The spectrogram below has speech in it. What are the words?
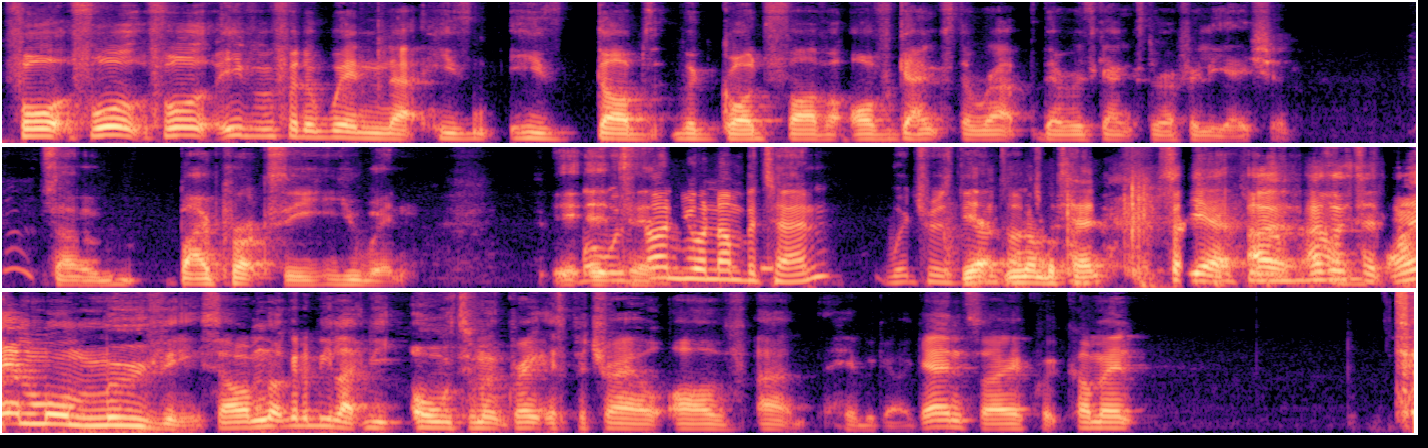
for for for even for the win that he's he's dubbed the Godfather of gangster rap, there is gangster affiliation. Hmm. So by proxy, you win. It- well, it's we've it. done your number ten, which was the Yeah, number 10. So, yeah, I, as I said, I am more movie. So, I'm not going to be like the ultimate greatest portrayal of. Uh, here we go again. Sorry, quick comment.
